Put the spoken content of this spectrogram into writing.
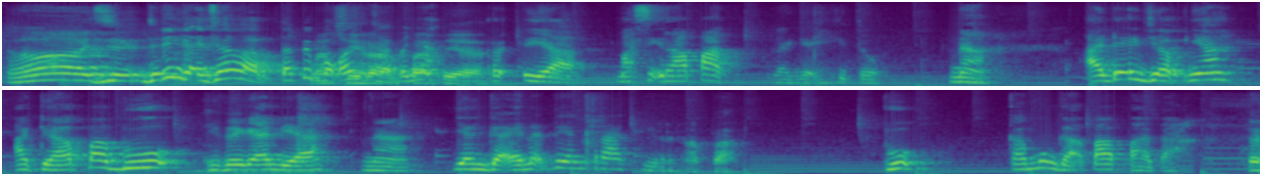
Oh, jadi nggak jawab, tapi Masih pokoknya rapat jawabannya ya? iya, masih rapat lah kayak gitu. Nah, ada yang jawabnya ada apa Bu? Gitu kan ya. Nah, yang nggak enak itu yang terakhir. Apa? Bu, kamu nggak apa-apa tah?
